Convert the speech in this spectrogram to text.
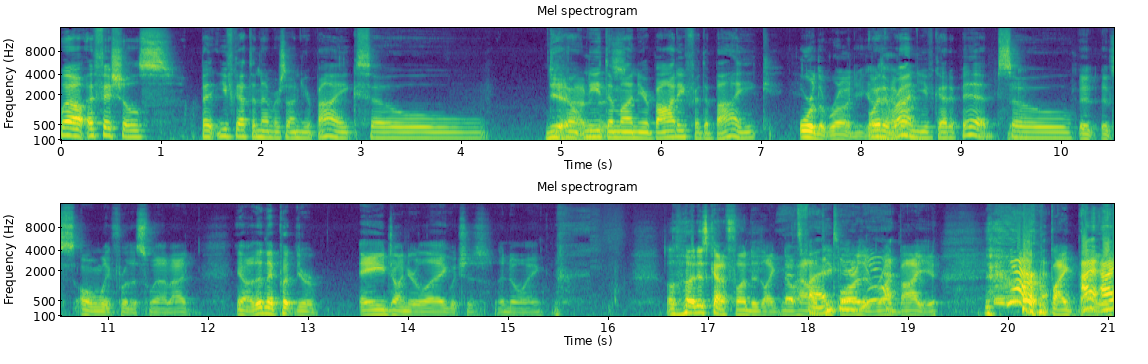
well, officials, but you've got the numbers on your bike, so you I don't mean, need them on your body for the bike or the run. You or the run. a- You've got a bib, so it, it's only for the swim. I, you know, then they put your age on your leg, which is annoying. Although it is kind of fun to like know It's how the people too, are that yeah. run by you yeah. or bike by I, you. I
